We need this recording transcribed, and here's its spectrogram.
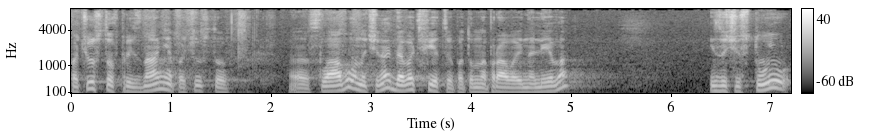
Почувствовав признание, почувствовав э, славу, он начинает давать фетвы, потом направо и налево. И зачастую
